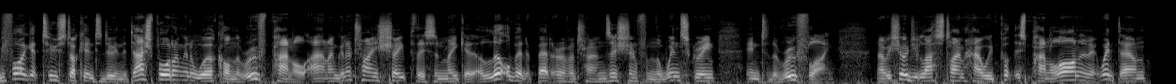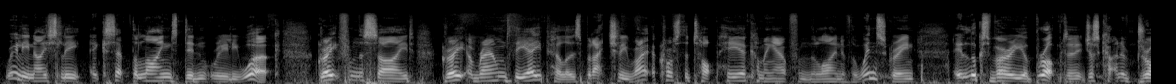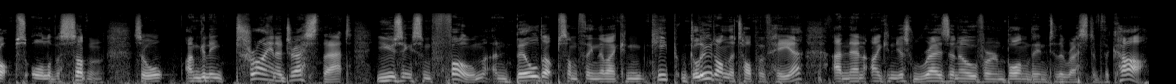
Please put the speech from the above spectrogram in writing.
Before I get too stuck into doing the dashboard, I'm going to work on the roof panel and I'm going to try and shape this and make it a little bit better of a transition from the windscreen into the roof line. Now we showed you last time how we'd put this panel on and it went down really nicely except the lines didn't really work. Great from the side, great around the A-pillars but actually right across the top here coming out from the line of the windscreen it looks very abrupt and it just kind of drops all of a sudden. So I'm going to try and address that using some foam and build up something that I can keep glued on the top of here and then I can just resin over and bond into the rest of the car.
